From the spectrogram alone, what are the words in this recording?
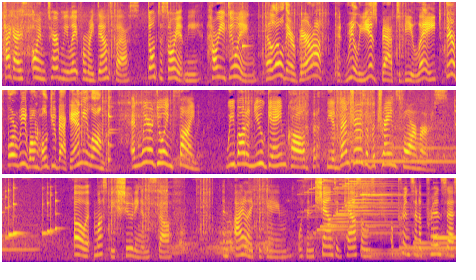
Hi, guys. Oh, I'm terribly late for my dance class. Don't disorient me. How are you doing? Hello there, Vera. It really is bad to be late. Therefore, we won't hold you back any longer. And we're doing fine. We bought a new game called The Adventures of the Transformers. Oh, it must be shooting and stuff. And I like the game with enchanted castles, a prince and a princess,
